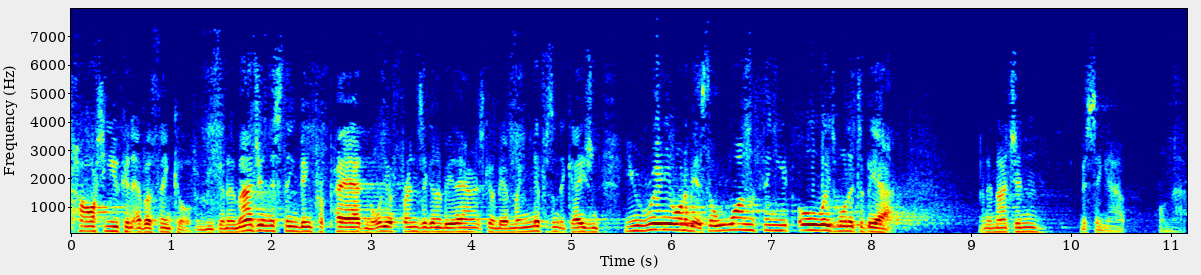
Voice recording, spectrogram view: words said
party you can ever think of. And you can imagine this thing being prepared and all your friends are going to be there and it's going to be a magnificent occasion. You really want to be. It's the one thing you've always wanted to be at. And imagine missing out on that.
